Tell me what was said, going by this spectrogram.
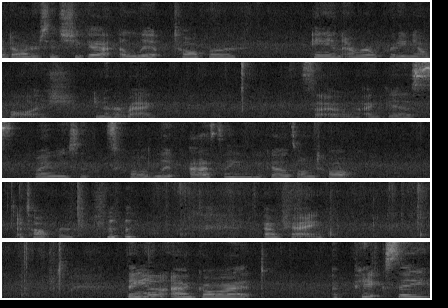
My daughter said she got a lip topper and a real pretty nail polish in her bag. So I guess maybe since it's called lip icing, it goes on top a topper. okay. Then I got a Pixi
